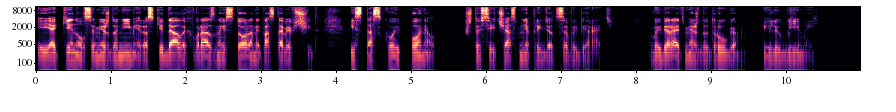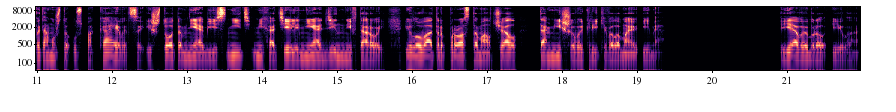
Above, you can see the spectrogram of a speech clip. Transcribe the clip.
И я кинулся между ними, раскидал их в разные стороны, поставив щит, и с тоской понял, что сейчас мне придется выбирать. Выбирать между другом и любимой потому что успокаиваться и что-то мне объяснить не хотели ни один, ни второй. И Луватор просто молчал, Тамиша выкрикивала мое имя. Я выбрал Ила,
